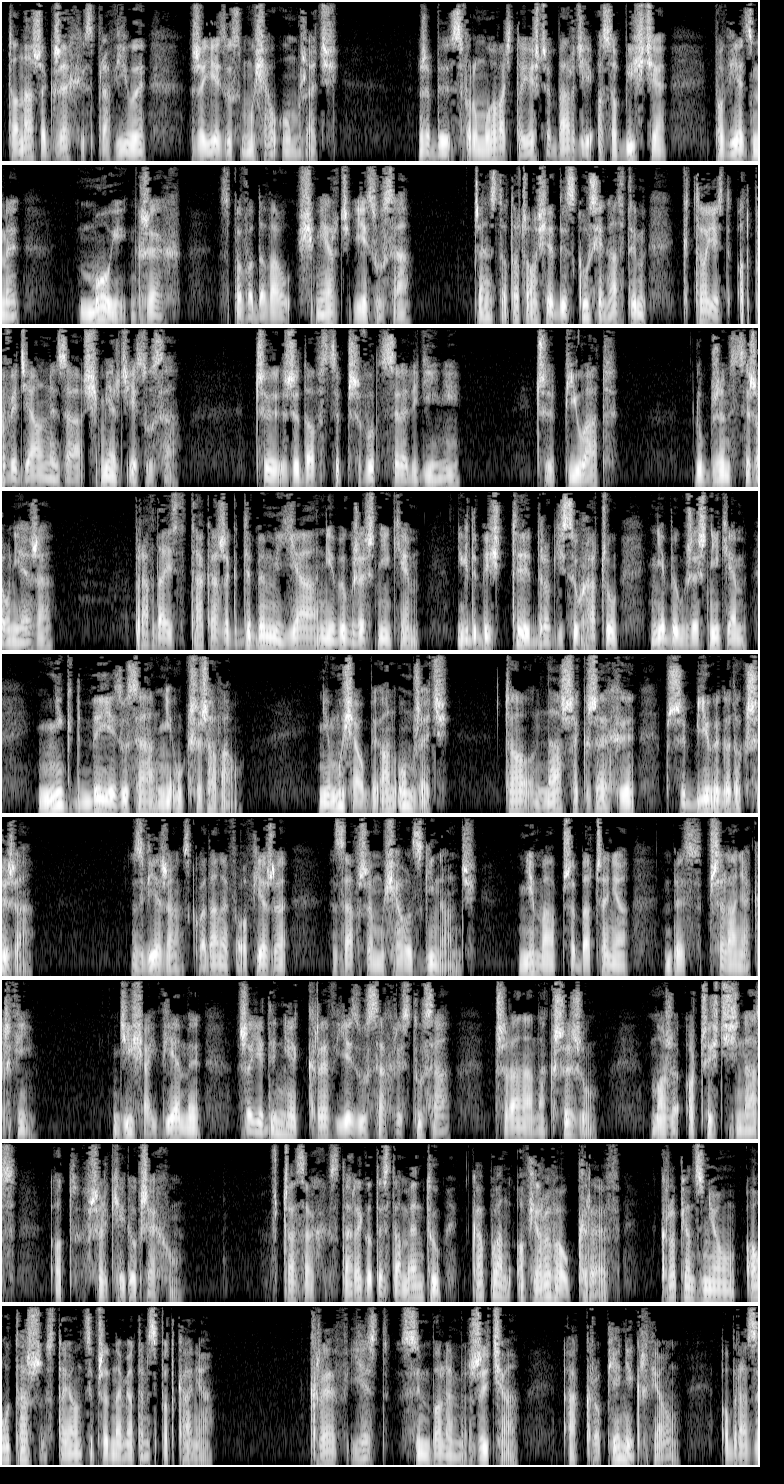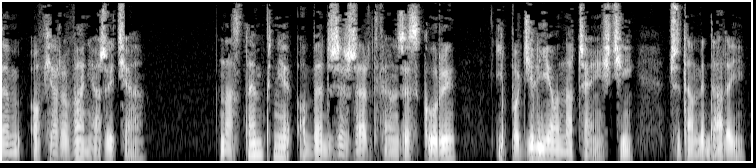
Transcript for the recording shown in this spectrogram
To nasze grzechy sprawiły, że Jezus musiał umrzeć. Żeby sformułować to jeszcze bardziej osobiście, powiedzmy, mój grzech spowodował śmierć Jezusa. Często toczą się dyskusje nad tym, kto jest odpowiedzialny za śmierć Jezusa. Czy żydowscy przywódcy religijni? Czy Piłat? Lub rzymscy żołnierze? Prawda jest taka, że gdybym ja nie był grzesznikiem i gdybyś ty, drogi słuchaczu, nie był grzesznikiem, nikt by Jezusa nie ukrzyżował. Nie musiałby on umrzeć. To nasze grzechy przybiły go do krzyża. Zwierzę składane w ofierze zawsze musiało zginąć. Nie ma przebaczenia bez przelania krwi. Dzisiaj wiemy, że jedynie krew Jezusa Chrystusa, przelana na krzyżu, może oczyścić nas od wszelkiego grzechu. W czasach Starego Testamentu kapłan ofiarował krew, kropiąc nią ołtarz stojący przed namiotem spotkania. Krew jest symbolem życia, a kropienie krwią obrazem ofiarowania życia. Następnie obedrze żertwę ze skóry i podzieli ją na części. Czytamy dalej.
